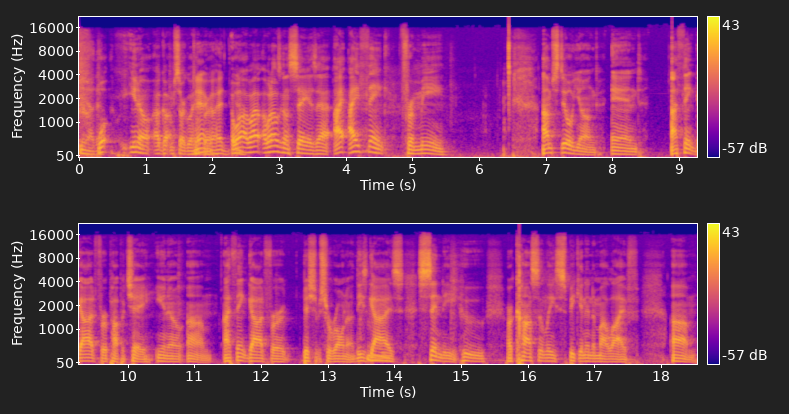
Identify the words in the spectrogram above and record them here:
you know that, Well, you know, I'll go, I'm sorry. Go ahead. Yeah, bro. go ahead. Well, what what I was going to say is that I, I think for me, I'm still young, and I thank God for Papa Che. You know, um, I thank God for Bishop Sharona. These guys, Cindy, who are constantly speaking into my life. Um,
